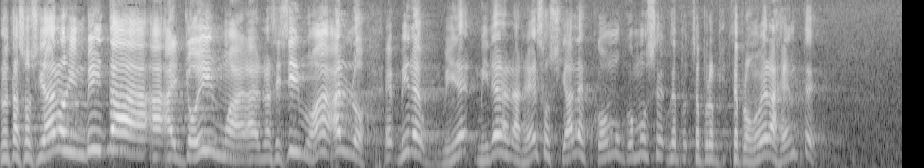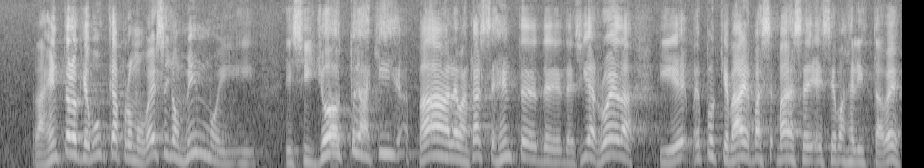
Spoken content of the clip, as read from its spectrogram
Nuestra sociedad nos invita al yoísmo, al narcisismo, a hazlo. Eh, mire, mire, mire las redes sociales cómo, cómo se promueve la gente. La gente lo que busca es promoverse ellos mismos. Y, si yo estoy aquí, va a levantarse gente de, silla de y es, porque va, a ser ese evangelista. ¿ves?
